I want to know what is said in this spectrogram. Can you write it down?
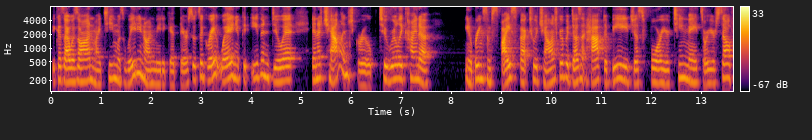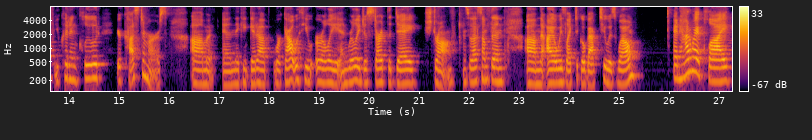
because I was on, my team was waiting on me to get there. So it's a great way. And you could even do it in a challenge group to really kind of you know bring some spice back to a challenge group. It doesn't have to be just for your teammates or yourself. You could include your customers um, and they could get up work out with you early and really just start the day strong. And so that's something um, that i always like to go back to as well. And how do i apply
